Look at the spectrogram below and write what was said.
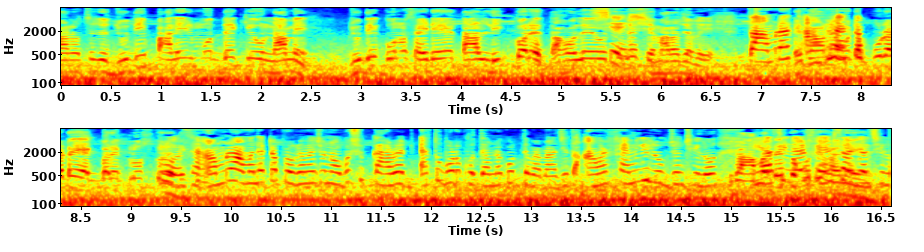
কারণ হচ্ছে যে যদি পানির মধ্যে কেউ নামে যদি কোন সাইডে তার লিক করে তাহলে। সে মারা যাবে। তো আমরা আমরা একটা পুরাটাই একবারে ক্লোজ করে হ্যাঁ, আমরা আমাদের একটা প্রোগ্রামের জন্য অবশ্যই কারও এত বড় ক্ষতি আমরা করতে পারব না। যেহেতু আমার ফ্যামিলির লোকজন ছিল ইয়াসিনের ফ্রেন্ড সার্কেল ছিল।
